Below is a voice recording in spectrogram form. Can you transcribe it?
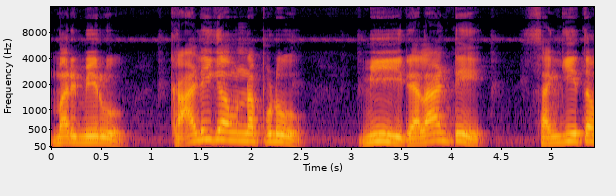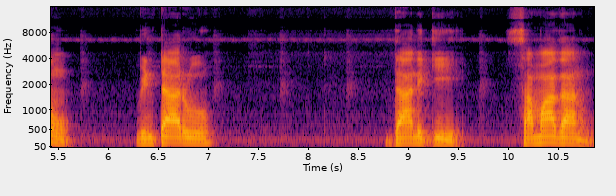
మరి మీరు ఖాళీగా ఉన్నప్పుడు మీరెలాంటి సంగీతం వింటారు? దానికి సమాధానం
